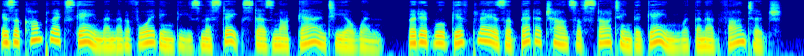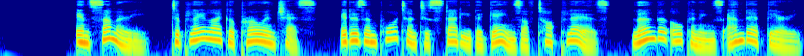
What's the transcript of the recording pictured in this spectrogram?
is a complex game and that avoiding these mistakes does not guarantee a win, but it will give players a better chance of starting the game with an advantage. In summary, to play like a pro in chess, it is important to study the games of top players, learn the openings and their theory,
